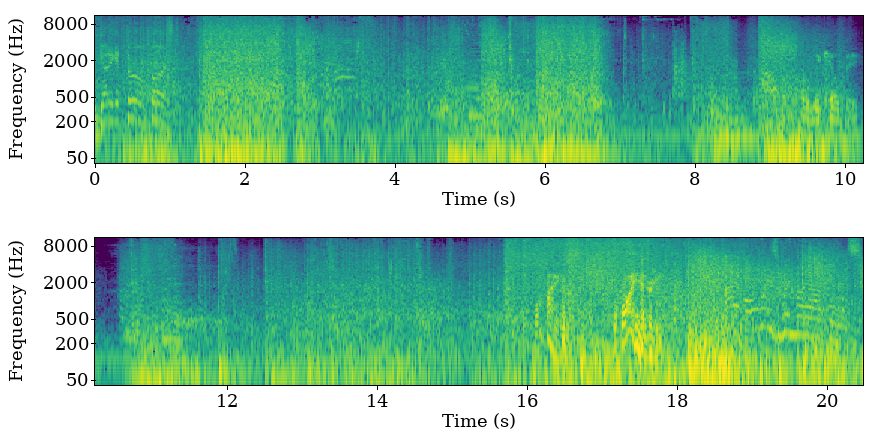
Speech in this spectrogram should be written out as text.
We gotta get through him first. Killed me. Why? Why, Henry? I always win my arguments.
